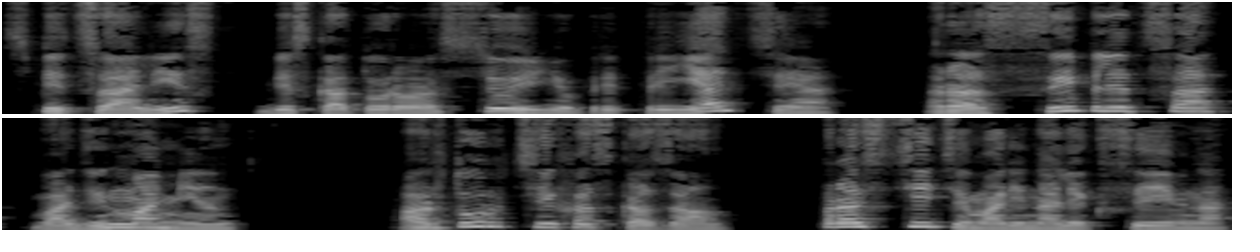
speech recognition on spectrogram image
специалист, без которого все ее предприятие рассыплется в один момент. Артур тихо сказал: "Простите, Марина Алексеевна,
